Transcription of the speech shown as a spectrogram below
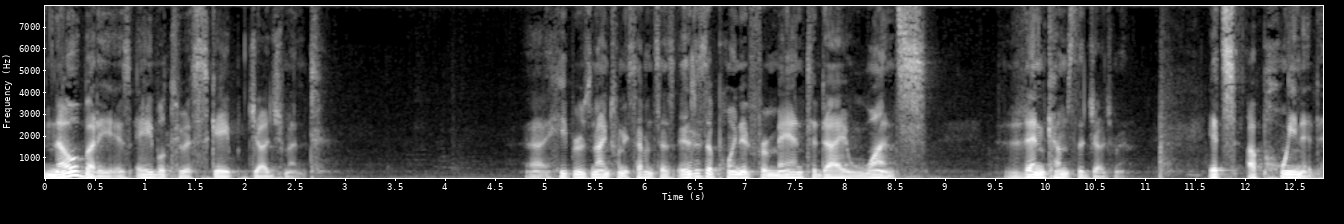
Nobody is able to escape judgment. Uh, Hebrews 9:27 says, "It is appointed for man to die once, then comes the judgment." It's appointed.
